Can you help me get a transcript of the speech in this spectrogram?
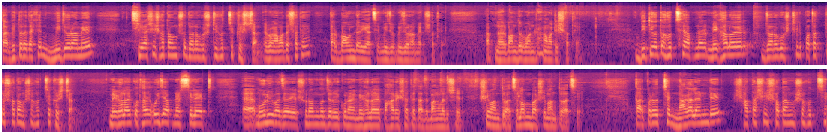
তার ভিতরে দেখেন মিজোরামের ছিয়াশি শতাংশ জনগোষ্ঠী হচ্ছে খ্রিস্টান এবং আমাদের সাথে তার বাউন্ডারি আছে মিজো মিজোরামের সাথে, আপনার বান্দরবন রাঙামাটির সাথে। দ্বিতীয়ত হচ্ছে আপনার মেঘালয়ের জনগোষ্ঠীর পঁচাত্তর শতাংশ হচ্ছে খ্রিস্টান মেঘালয় কোথায়? ওই যে আপনার সিলেট মৌলভীবাজারের সুনামগঞ্জের ওই কোনায় মেঘালয়ের পাহাড়ের সাথে তাদের বাংলাদেশের সীমান্ত আছে, লম্বা সীমান্ত আছে। তারপরে হচ্ছে নাগাল্যান্ডের সাতাশি শতাংশ হচ্ছে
